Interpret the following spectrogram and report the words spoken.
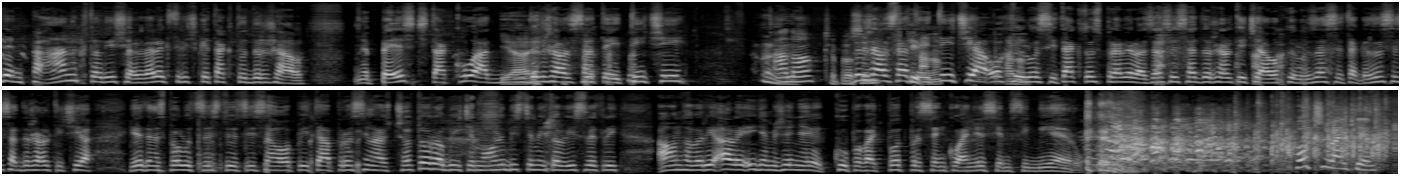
jeden pán, ktorý šiel v električke, tak to držal pesť takú a ja. držal sa tej tyči. Áno. Držal sa tej tyči a o chvíľu si takto spravila. Zase sa držal tyči a o chvíľu zase tak. Zase sa držal tyči a jeden spolucestujúci sa ho opýta, prosím vás, čo to robíte? Mohli by ste mi to vysvetliť? A on hovorí, ale idem žene kúpovať podprsenku a nesiem si mieru. Počúvajte,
